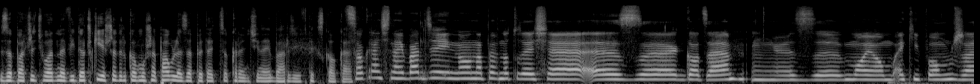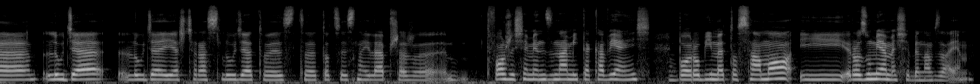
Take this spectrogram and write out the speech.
zobaczyć ładne widoczki. Jeszcze tylko muszę Paulę zapytać, co kręci najbardziej w tych skokach. Co kręci najbardziej? No na pewno tutaj się e, zgodzę mm, z moją ekipą, że ludzie, ludzie, jeszcze raz ludzie, to jest e, to, co jest najlepsze, że tworzy się między nami taka więź, bo robimy to samo i rozumiemy siebie nawzajem.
